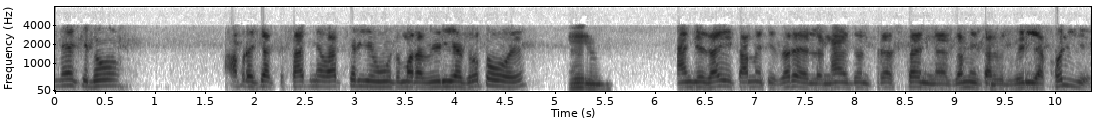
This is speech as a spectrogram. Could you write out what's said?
મેં કીધું આપણે ક્યાંક સાહેબને વાત કરીએ હું તમારા વિડીયા જોતો હોય. હમ. સાંજે જઈએ કામેથી ઘરે એટલે નાહી ધોઈને ફ્રેશ થઈને જમી કાઢી વિડીયા ખોલીએ.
